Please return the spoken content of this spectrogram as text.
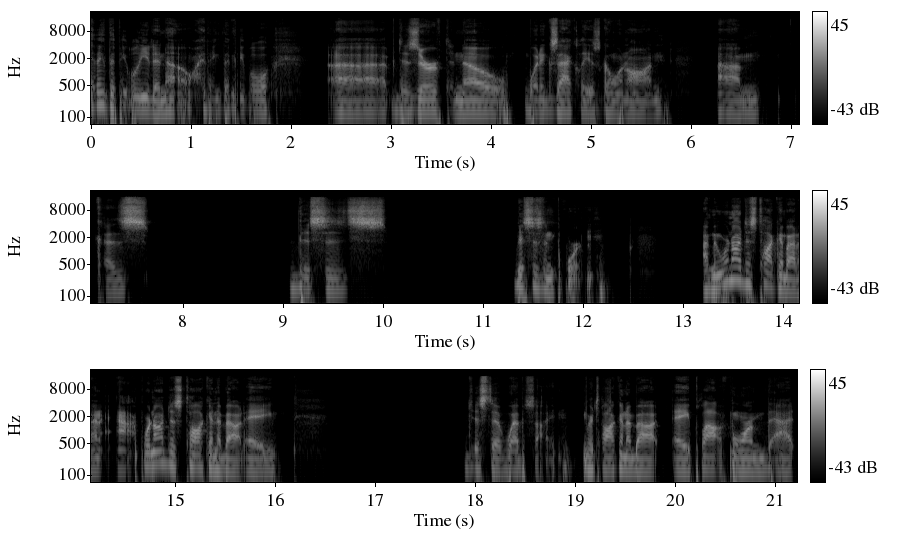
I think that people need to know. I think that people uh, deserve to know what exactly is going on because um, this is this is important. I mean, we're not just talking about an app. We're not just talking about a just a website. We're talking about a platform that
